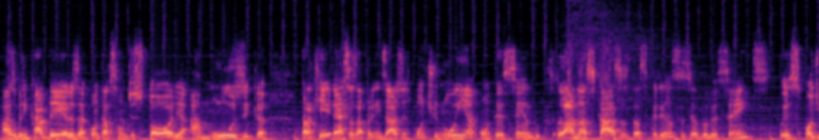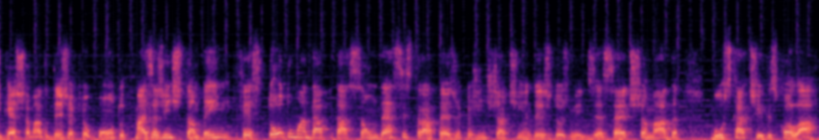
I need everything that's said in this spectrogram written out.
as brincadeiras, a contação de história, a música, para que essas aprendizagens continuem acontecendo lá nas casas das crianças e adolescentes. Esse podcast chamado Desde que eu conto, mas a gente também fez toda uma adaptação dessa estratégia que a gente já tinha desde 2017, chamada busca ativa escolar,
